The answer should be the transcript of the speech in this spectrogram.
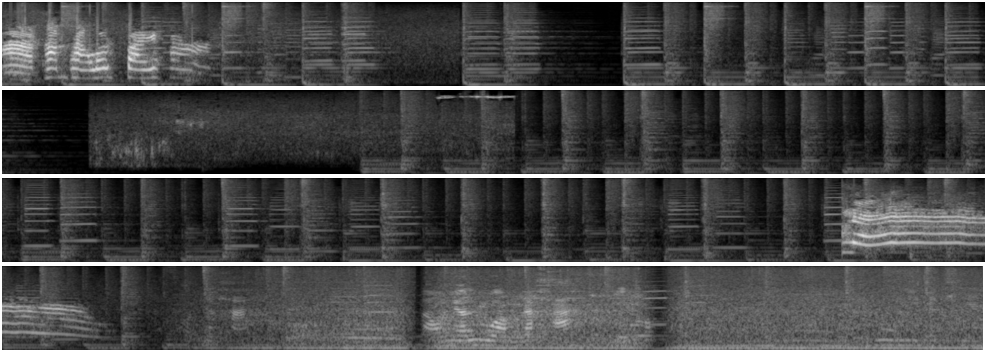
อ่าข้ามทางรถไฟค่ะ เนื้อรวมนะคะมีดูมีกระเทียม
